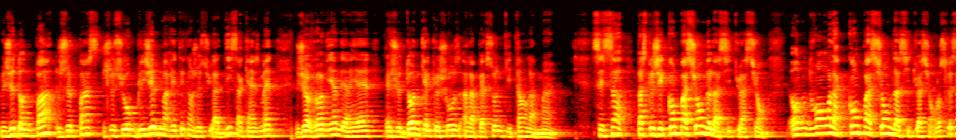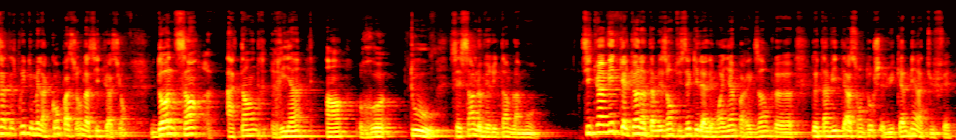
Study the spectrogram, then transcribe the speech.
mais je donne pas, je passe, je suis obligé de m'arrêter quand je suis à 10 à 15 mètres, je reviens derrière et je donne quelque chose à la personne qui tend la main. C'est ça, parce que j'ai compassion de la situation. Nous devons avoir la compassion de la situation. Lorsque le Saint-Esprit te met la compassion de la situation, donne sans attendre rien en retour. C'est ça le véritable amour. Si tu invites quelqu'un dans ta maison, tu sais qu'il a les moyens, par exemple, euh, de t'inviter à son tour chez lui. Quel bien as-tu fait?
